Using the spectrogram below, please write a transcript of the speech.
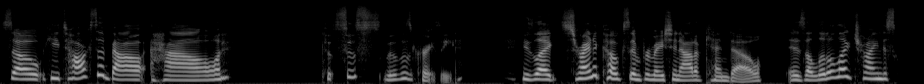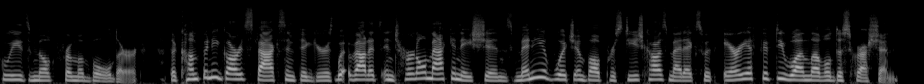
So he talks about how this is this is crazy. He's like trying to coax information out of Kendo is a little like trying to squeeze milk from a boulder. The company guards facts and figures about its internal machinations, many of which involve prestige cosmetics with Area 51 level discretion.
